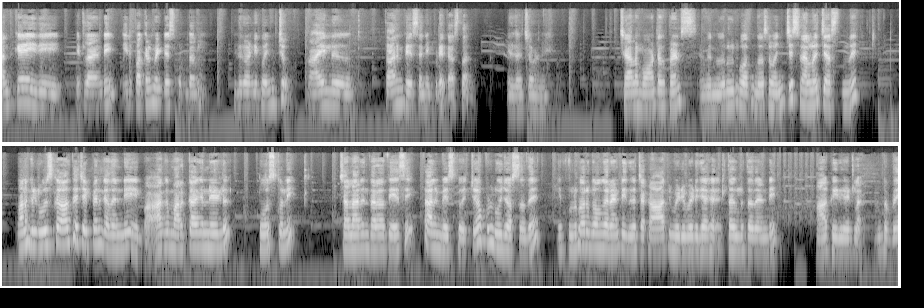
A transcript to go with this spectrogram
అందుకే ఇది ఇట్లా అండి. ఇది పక్కన పెట్టేసుకుంటాను. ఇదిగోండి కొంచెం ఆయిల్ తాలింపు వేసాను ఇప్పుడే కాస్త. ఇది చూడండి. చాలా బాగుంటుంది ఫ్రెండ్స్. ఇది నూరు పోతుంది అసలు మంచి స్మెల్ వచ్చేస్తుంది. మనకి లూజ్ కావాలితే చెప్పాను కదండి. బాగా మరకాగిన నీళ్ళు పోసుకొని చల్లారిన తర్వాత వేసి తాలింపు వేసుకోవచ్చు. అప్పుడు లూజ్ వస్తుంది. ఈ పులిహోర గొంగర అంటే ఇదిగో చక్క ఆకు విడివిడిగా తగులుతుందండి. ఆకు ఇది ఇట్లా ఉంటుంది.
